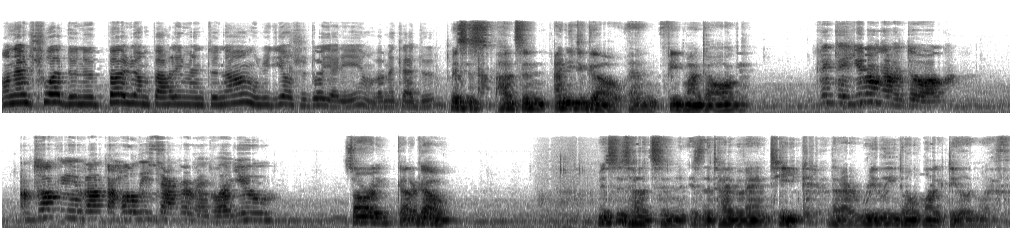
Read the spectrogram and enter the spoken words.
On a le choix de ne pas lui en parler maintenant ou lui dire je dois y aller. On va mettre la 2. Mrs. Hudson, I need to go and feed my dog. Victor, you don't have a dog. I'm talking about the Holy Sacrament while you... Sorry, gotta go. Mrs. Hudson is the type of antique that I really don't like dealing with.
